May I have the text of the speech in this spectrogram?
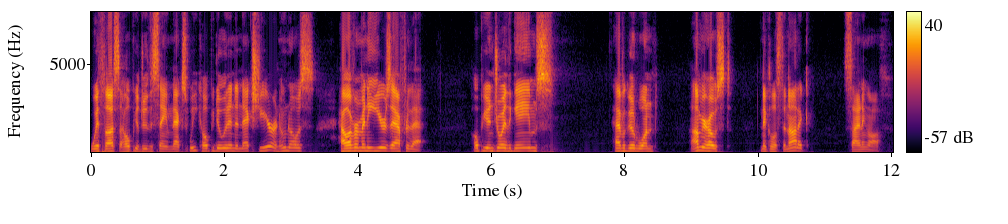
with us. I hope you'll do the same next week. Hope you do it into next year, and who knows however many years after that. Hope you enjoy the games. Have a good one. I'm your host, Nicholas Donadic, signing off.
